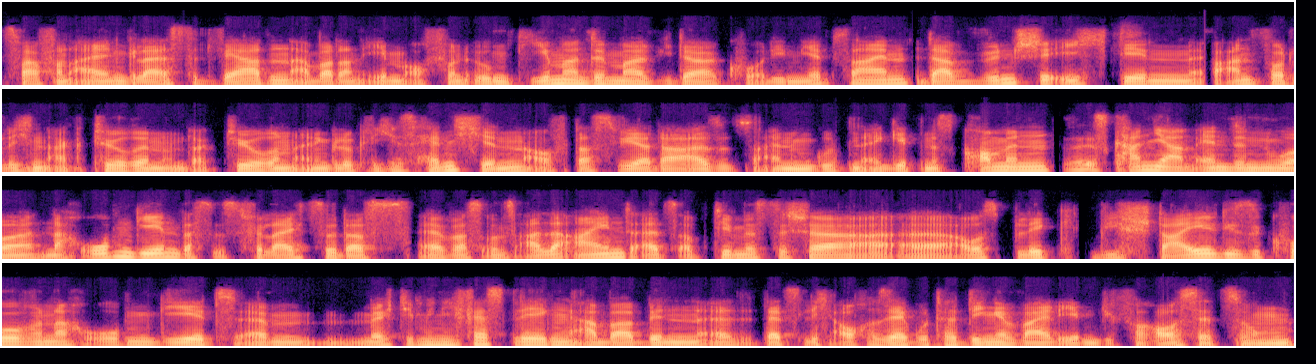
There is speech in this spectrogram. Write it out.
zwar von allen geleistet werden, aber dann eben auch von irgendjemandem mal wieder koordiniert sein. Da wünsche ich den verantwortlichen Akteurinnen und Akteuren ein glückliches Händchen, auf das wir da also zu einem guten Ergebnis kommen. Es kann ja am Ende nur nach oben gehen. Das ist vielleicht so das, äh, was uns alle eint als optimistischer äh, Ausblick. Wie steil diese Kurve nach oben geht, ähm, möchte ich mich nicht festlegen, aber bin äh, letztlich auch sehr guter Dinge, weil eben die Voraussetzungen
